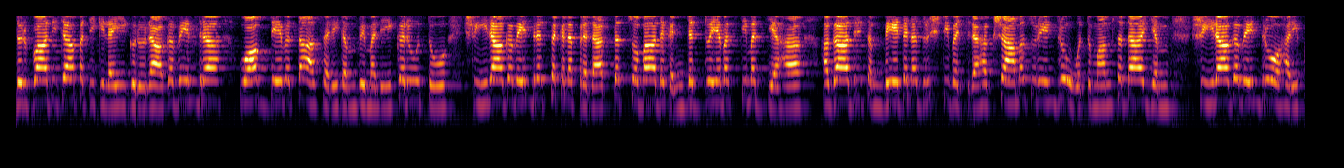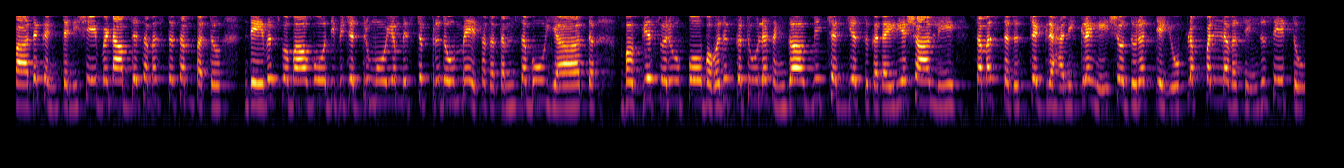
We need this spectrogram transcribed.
ದುರ್ವಾದಿಜಾಪತಿ ಗಿಲೈ ಗುರು ರಾಘವೇಂದ್ರ ವಾಗ್ದೇವತಾ ಸರಿದಂ ವಿಮಲೀಕರೋತು ಶ್ರೀರಾಘವೇಂದ್ರ ಸಕಲ ಪ್ರದಾತ್ತ ಸ್ವಬಾಧ ಕಂಜದ್ವಯ ಭಕ್ತಿ ಮಧ್ಯ ಅಗಾದ್ರಿ ಸಂವೇದನ ದೃಷ್ಟಿ ವಜ್ರ ಕ್ಷಾಮ ಸುರೇಂದ್ರೋ ವತು ಮಾಂ ಸದಾಯಂ ಶ್ರೀರಾಘವೇಂದ್ರೋ ಹರಿಪಾದ ಕಂಚ ನಿಷೇವಣಾಬ್ಧ ಸಮಸ್ತ ಸಂಪತ್ತು. ದೇವ ಸ್ವಭಾವೋ ದಿವಿಜದ್ರುಮೋಯಂ ಇಷ್ಟಪ್ರದೋ ಮೇ ಸತತಂ ಸಭೂಯಾತ್. ಭವ್ಯ ಸ್ವರೂಪೋ ಭವದುಃಖತೂಲ ಸಂಗಾಗ್ನಿಚರ್ಯ ಸುಖ ಧೈರ್ಯಶಾಲಿ ಸಮಸ್ತ ದುಷ್ಟಗ್ರಹ ನಿಗ್ರಹೇಶೋ ದುರತ್ಯಯೋ ಪ್ಲಪ್ಪಲ್ಲವ ಸಿಂಧು ಸೇತು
